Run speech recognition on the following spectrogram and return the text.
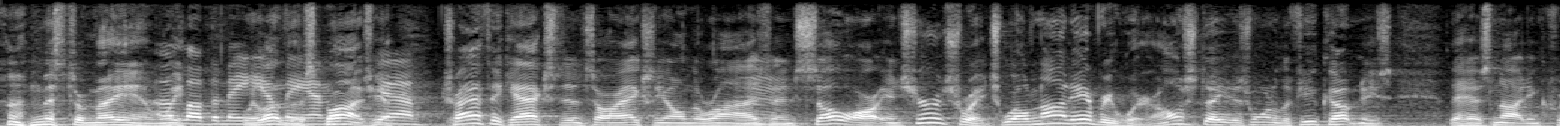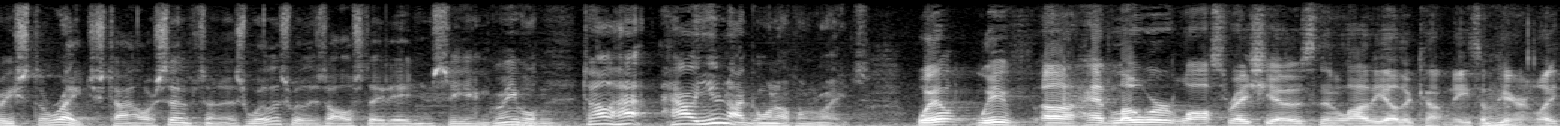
Mr. Mayhem. I we, love the We Mayhem love the response. Yeah. Yeah. Traffic accidents are actually on the rise, Mm. and so are insurance rates. Well, not everywhere. Allstate is one of the few companies that has not increased the rates. Tyler Simpson is with us with his Allstate agency in Greenville. Mm-hmm. Tyler, how, how are you not going up on rates? Well, we've uh, had lower loss ratios than a lot of the other companies, Mm-hmm. apparently.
